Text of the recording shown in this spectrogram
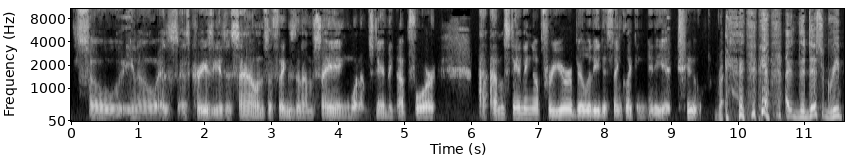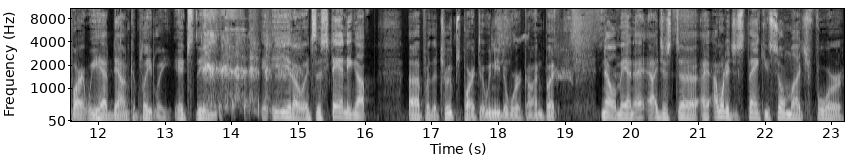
so, you know, as as crazy as it sounds, the things that I'm saying, what I'm standing up for, I'm standing up for your ability to think like an idiot too. Right. yeah. The disagree part we have down completely. It's the, you know, it's the standing up uh, for the troops part that we need to work on. But no, man, I, I just, uh, I, I want to just thank you so much for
